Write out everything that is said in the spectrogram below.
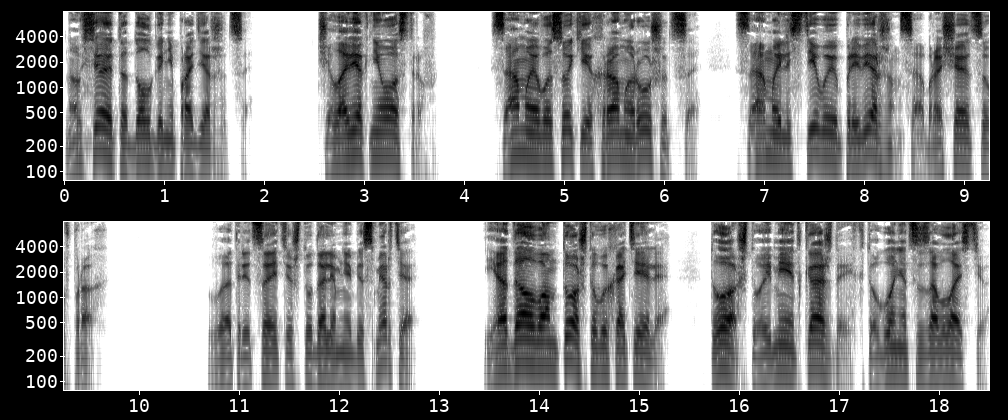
но все это долго не продержится. Человек не остров. Самые высокие храмы рушатся, самые льстивые приверженцы обращаются в прах. Вы отрицаете, что дали мне бессмертие? Я дал вам то, что вы хотели. То, что имеет каждый, кто гонится за властью.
